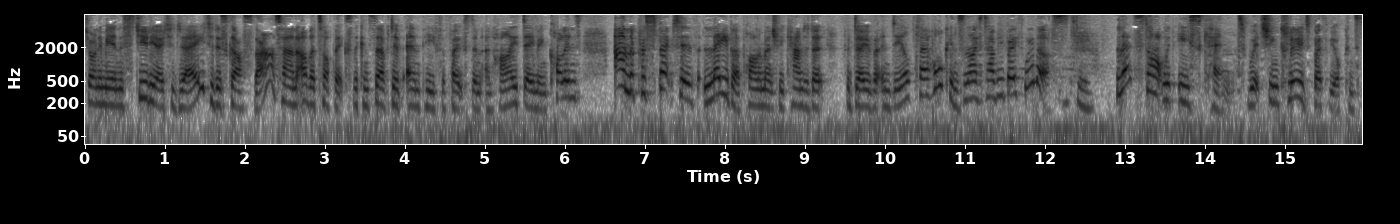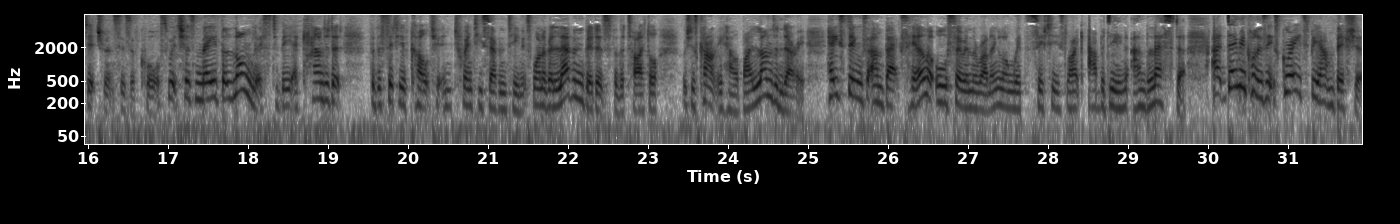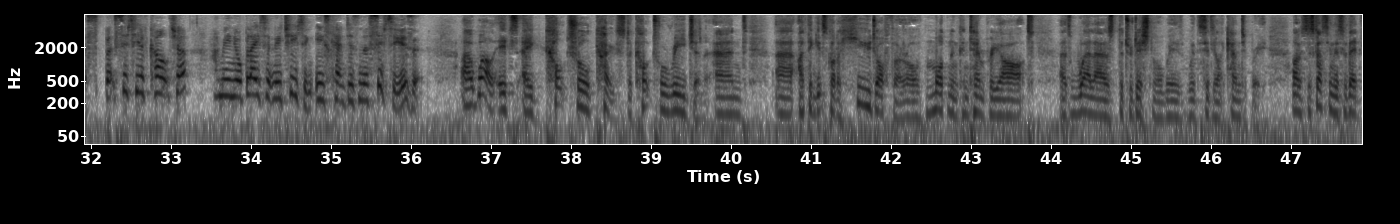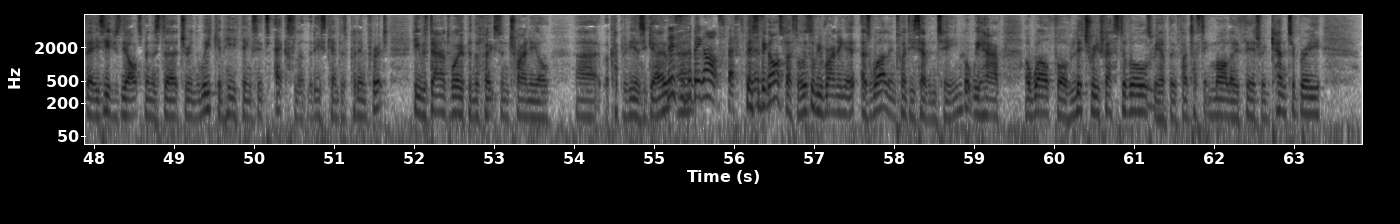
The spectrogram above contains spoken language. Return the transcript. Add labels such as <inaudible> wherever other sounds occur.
Joining me in the studio today to discuss that and other topics, the Conservative MP for Folkestone and Hythe, Damian Collins, and the prospective Labour parliamentary candidate for Dover and Deal, Clair Hawkins. Nice to have you both with us. Thank you. Let's start with East Kent, which includes both of your constituencies, of course, which has made the long list to be a candidate for the City of Culture in 2017. It's one of 11 bidders for the title, which is currently held by Londonderry. Hastings and Bexhill are also in the running, along with cities like Aberdeen and Leicester. Uh, Damian Collins, it's great to be ambitious, but City of Culture? I mean, you're blatantly cheating. East Kent isn't a city, is it? Uh, well, it's a cultural coast, a cultural region, and uh, I think it's got a huge offer of modern and contemporary art as well as the traditional with, with a city like Canterbury. I was discussing this with Ed Vaizey, who's the Arts Minister, during the week, and he thinks it's excellent that East Kent has put in for it. He was down to open the Folkestone Triennial uh, a couple of years ago. This is the big arts festival. This is the big arts festival. This will be running as well in 2017, but we have a wealth of literary festivals. We have the fantastic Marlowe Theatre in Canterbury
